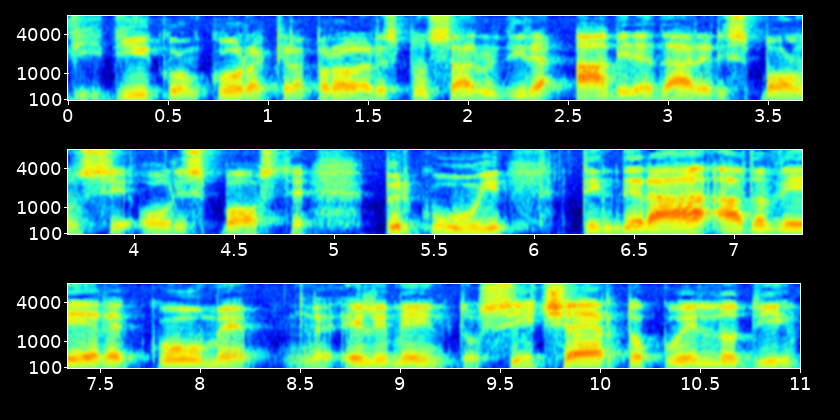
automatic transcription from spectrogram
vi dico ancora che la parola responsabile vuol dire abile a dare risponsi o risposte, per cui tenderà ad avere come eh, elemento sì certo quello di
